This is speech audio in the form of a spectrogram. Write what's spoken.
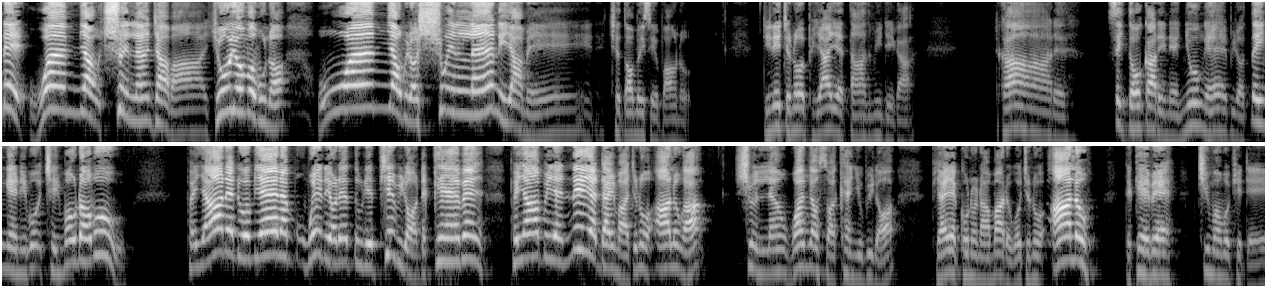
နေ့ဝမ်းမြောက်ရှင်လန်းကြပါရိုးရိုးမဟုတ်ဘူးနော်ဝမ်းမြောက်ပြီးတော့ရှင်လန်းနေရမယ်ချစ်တော်မိတ်ဆွေပေါင်းတို့ဒီနေ့ကျွန်တော်ဖျားရဲ့သားသမီးတွေကတကားတဲ့စိတ်တော်ကတွေနဲ့ညှိုးငယ်ပြီးတော့တိမ်ငယ်နေဖို့အချိန်မဟုတ်တော့ဘူးဖျားတဲ့သူအမြဲတမ်းဝင့်တော်တဲ့သူတွေဖြစ်ပြီးတော့တကယ်ပဲဖျားပေးတဲ့နေ့ရက်တိုင်းမှာကျွန်တော်အားလုံးကရှင်လန်းဝမ်းမြောက်စွာခံယူပြီးတော့ဖျားရဲ့ဂုဏနာမတော်ကိုကျွန်တော်အားလုံးတကယ်ပဲချီးမွမ်းဖို့ဖြစ်တယ်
